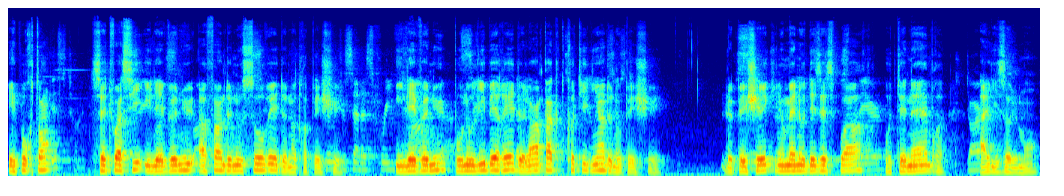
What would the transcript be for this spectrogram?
Et pourtant, cette fois-ci, il est venu afin de nous sauver de notre péché. Il est venu pour nous libérer de l'impact quotidien de nos péchés. Le péché qui nous mène au désespoir, aux ténèbres, à l'isolement.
